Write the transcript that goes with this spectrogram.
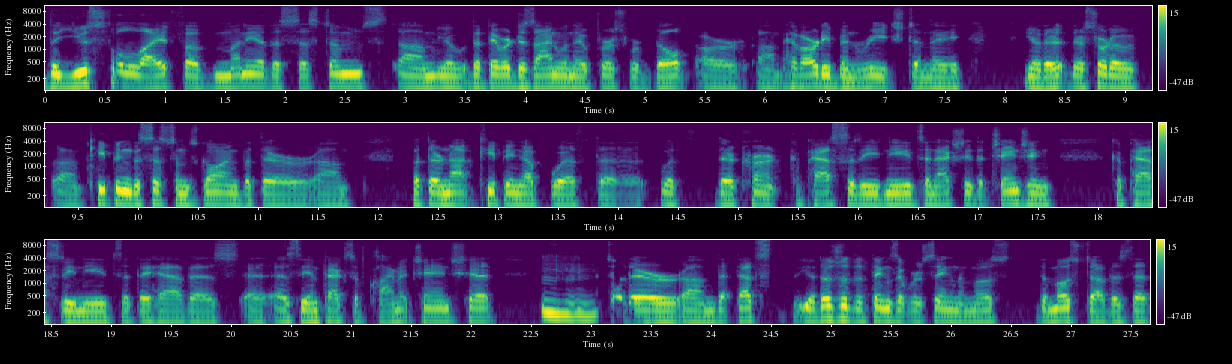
the useful life of many of the systems, um, you know, that they were designed when they first were built, are um, have already been reached, and they, you know, they're they're sort of um, keeping the systems going, but they're um, but they're not keeping up with the with their current capacity needs and actually the changing capacity needs that they have as as the impacts of climate change hit. Mm-hmm. So they're um, that, that's you know those are the things that we're seeing the most the most of is that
